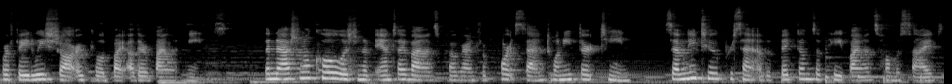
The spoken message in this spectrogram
were fatally shot or killed by other violent means. The National Coalition of Anti Violence Programs reports that in 2013, 72% of the victims of hate violence homicides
